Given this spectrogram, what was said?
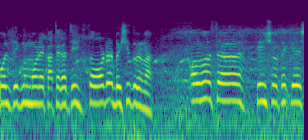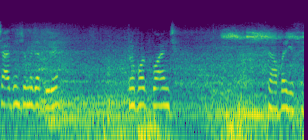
পলিটেকনিক মোড়ের কাছাকাছি। সো অর্ডার বেশি দূরে না। অলমোস্ট তিনশো থেকে সাড়ে তিনশো মিটার দূরে। ড্রপ আউট পয়েন্ট চাপে গেছে।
